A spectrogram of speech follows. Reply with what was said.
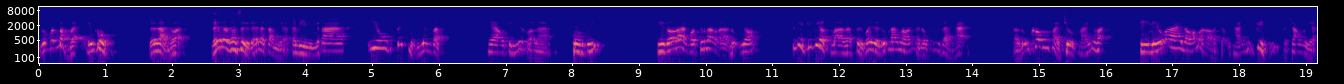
Dũng vẫn bảo vệ đến cùng. Đơn giản thôi đấy là giả sử đấy là tầm gì ạ. Tại vì người ta yêu thích một cái nhân vật theo tính chất gọi là cuồng tín. Thì nó là có chúng ta là đội nhóm. Thế thì cái việc mà giả sử bây giờ Dũng đang nói là đầu tư dài hạn, là Dũng không phải trường phái như vậy, thì nếu ai đó mà ở trạng thái bị kỷ ở trong gì ạ,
